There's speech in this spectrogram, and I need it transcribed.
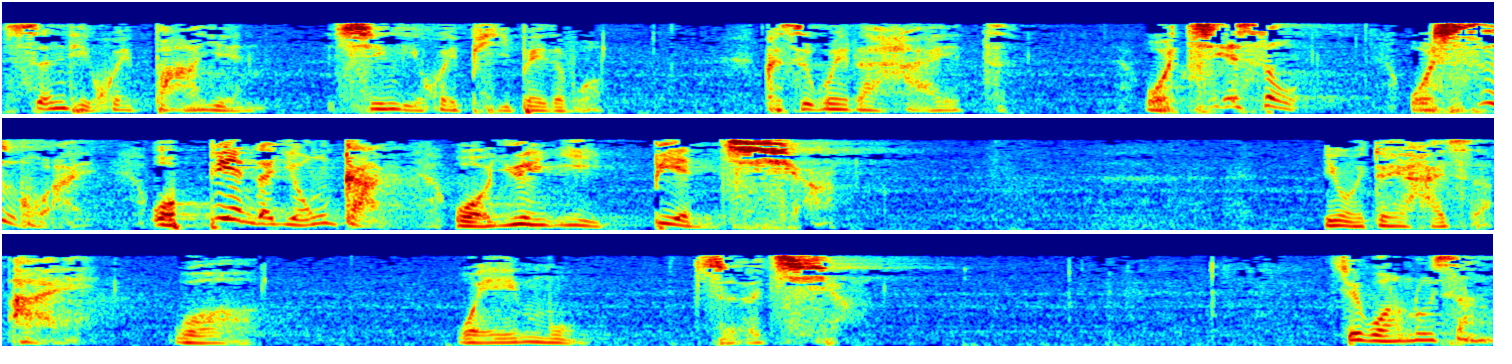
身体会发炎、心里会疲惫的我。可是为了孩子，我接受，我释怀，我变得勇敢，我愿意变强。因为对孩子的爱，我为母。”则强，所以网络上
